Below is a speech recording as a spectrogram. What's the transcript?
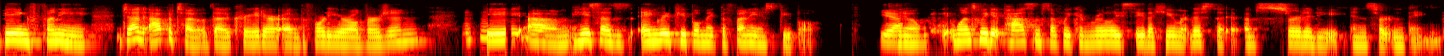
being funny, Judd Apatow, the creator of the 40 year old virgin, mm-hmm. he um, he says angry people make the funniest people. Yeah. You know, once we get past some stuff, we can really see the humor, this the absurdity in certain things,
